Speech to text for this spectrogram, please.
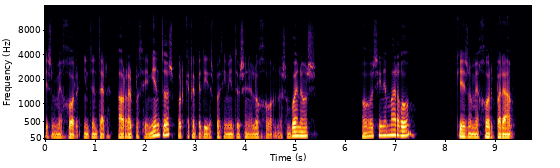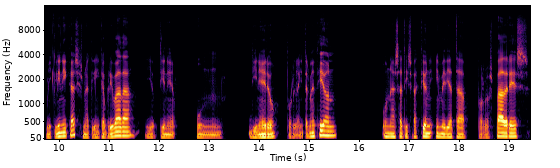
Es lo mejor intentar ahorrar procedimientos porque repetidos procedimientos en el ojo no son buenos. O, sin embargo, ¿qué es lo mejor para mi clínica si es una clínica privada y obtiene un dinero por la intervención, una satisfacción inmediata por los padres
